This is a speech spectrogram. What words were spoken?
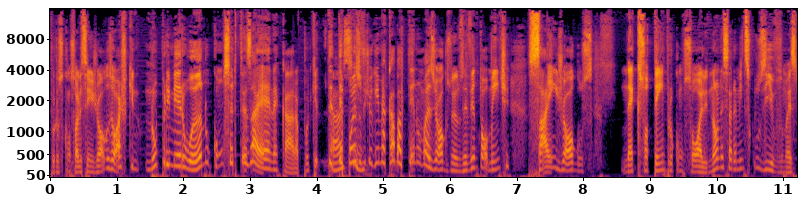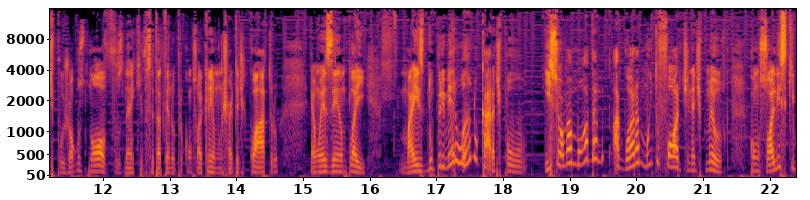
pros consoles sem jogos, eu acho que no primeiro ano com certeza é, né, cara? Porque de- Ah, depois sim. o videogame acaba tendo mais jogos mesmo, eventualmente saem jogos né, que só tem pro console, não necessariamente exclusivos, mas tipo jogos novos, né, que você tá tendo pro console, que nem o Uncharted 4, é um exemplo aí. Mas no primeiro ano, cara, tipo, isso é uma moda agora muito forte, né? Tipo, meu, consoles que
